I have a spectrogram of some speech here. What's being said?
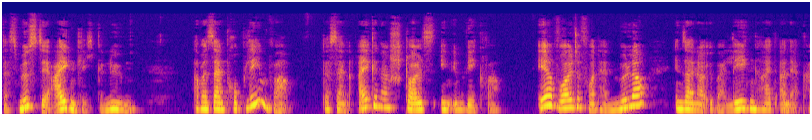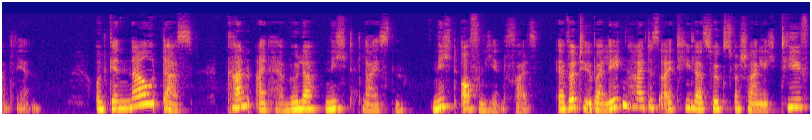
Das müsste eigentlich genügen. Aber sein Problem war, dass sein eigener Stolz ihm im Weg war. Er wollte von Herrn Müller in seiner Überlegenheit anerkannt werden. Und genau das kann ein Herr Müller nicht leisten. Nicht offen jedenfalls. Er wird die Überlegenheit des ITlers höchstwahrscheinlich tief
